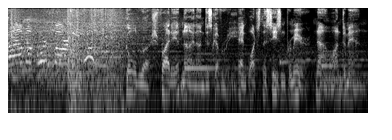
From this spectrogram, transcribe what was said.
I don't have enough horsepower. Gold Rush, Friday at 9 on Discovery. And watch the season premiere now on demand.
